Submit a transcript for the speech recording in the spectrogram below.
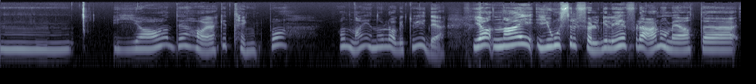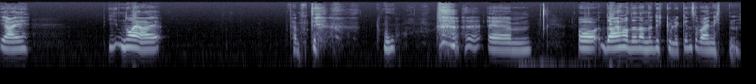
Mm, ja, det har jeg ikke tenkt på. Å oh, nei, nå laget du idé. Ja, nei, jo, selvfølgelig. For det er noe med at uh, jeg Nå er jeg 52. um, og da jeg hadde denne dykkeulykken, så var jeg 19.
